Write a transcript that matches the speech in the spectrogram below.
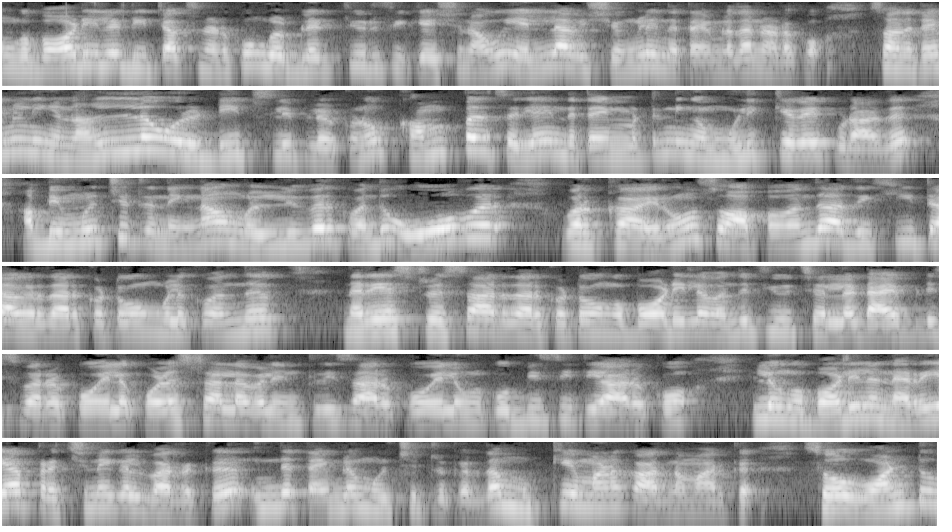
உங்கள் பாடியில் டீடாக்ஸ் நடக்கும். உங்கள் பிளட் பியூரிஃபிகேஷன் ஆகும். எல்லா விஷயங்களும் இந்த டைமில் தான் நடக்கும். ஸோ அந்த டைமில் நீங்கள் நல்ல ஒரு டீப் ஸ்லீப்பில் இருக்கணும். கம்பல்சரியாக இந்த டைம் மட்டும் நீங்கள் முழிக்கவே கூடாது. அப்படி முழிச்சிட்டு இருந்தீங்கன்னா உங்கள் லிவருக்கு வந்து ஓவர் ஒர்க் ஆயிரும். ஸோ அப்போ வந்து அது ஹீட் ஆகிறதா இருக்கட்டும் உங்களுக்கு வந்து நிறைய ஸ்ட்ரெஸ்ஸாக இருந்தால் இருக்கட்டும் உங்கள் பாடியில் வந்து ஃப்யூச்சரில் டயபிட்டிஸ் வரக்கோ இல்லை கொலஸ்ட்ரால் லெவல் இன்க்ரீஸ் ஆகிறக்கோ இல்லை உங்களுக்கு ஒபிசிட்டியாக இருக்கோ இல்லை உங்கள் பாடியில் நிறையா பிரச்சனைகள் வர்றதுக்கு இந்த டைமில் முழிச்சிட்டு இருக்கிறது தான் முக்கியமான காரணமாக இருக்குது ஸோ ஒன் டூ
